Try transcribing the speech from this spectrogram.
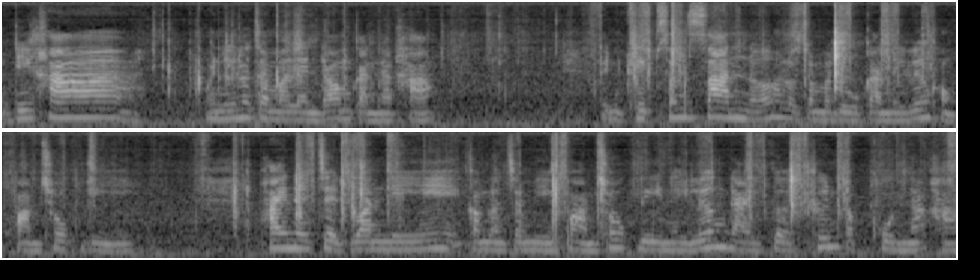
วัสดีค่ะ วันนี้เราจะมาแรนดอมกันนะคะ เป็นคลิปสั้นๆ เนอะเราจะมาดูกันในเรื่องของความโชคดี ภายใน 7 วันนี้กำลังจะมีความโชคดีในเรื่องใดเกิดขึ้นกับคุณนะคะ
